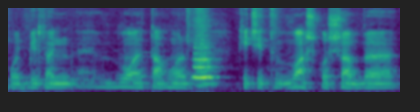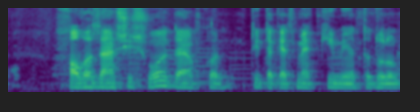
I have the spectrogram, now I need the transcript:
hogy bizony volt, ahol kicsit vaskosabb havazás is volt, de akkor titeket megkímélt a dolog.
